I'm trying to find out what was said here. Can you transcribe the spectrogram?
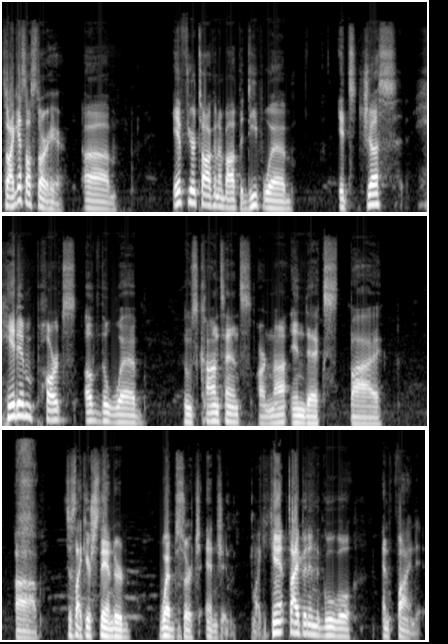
so I guess I'll start here. Um, if you're talking about the deep web, it's just hidden parts of the web whose contents are not indexed by uh, just like your standard web search engine. Like you can't type it into Google and find it.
